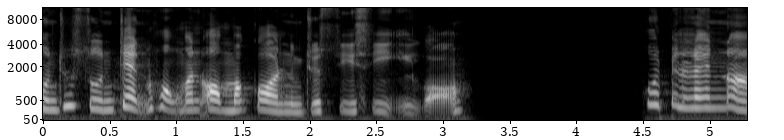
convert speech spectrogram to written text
0.076 มันออกมาก่อน 1.44 อีกเหรอ พูดเป็นเล่นน่ะ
